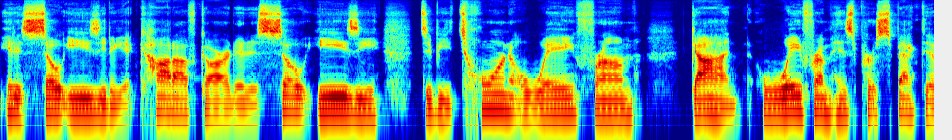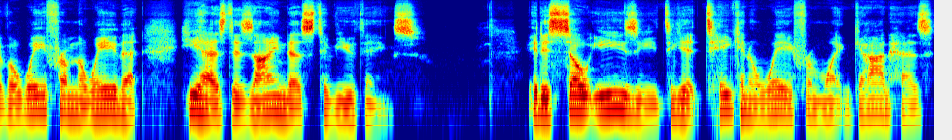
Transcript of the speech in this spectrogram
it is so easy to get caught off guard. It is so easy to be torn away from God, away from His perspective, away from the way that He has designed us to view things. It is so easy to get taken away from what God has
